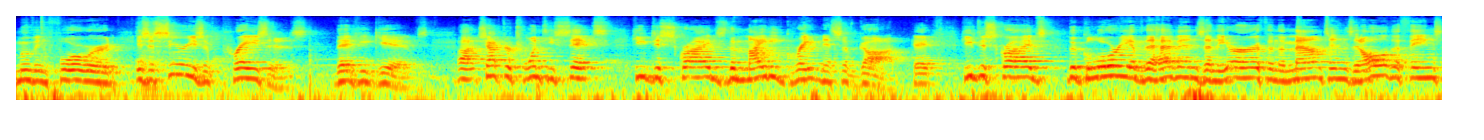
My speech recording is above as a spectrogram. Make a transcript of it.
moving forward is a series of praises that he gives. Uh, chapter 26, he describes the mighty greatness of God. Okay? He describes the glory of the heavens and the earth and the mountains and all of the things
